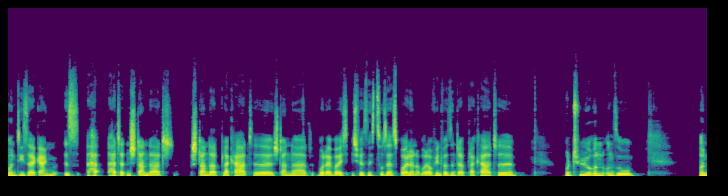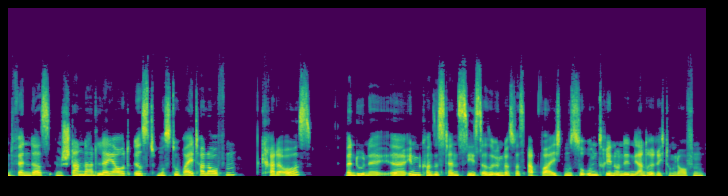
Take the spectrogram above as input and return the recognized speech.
Und dieser Gang ist, hat halt einen Standard, Standard Plakate, Standard, whatever. Ich, ich will es nicht zu sehr spoilern, aber auf jeden Fall sind da Plakate und Türen und so. Und wenn das im Standard Layout ist, musst du weiterlaufen, geradeaus. wenn du eine äh, Inkonsistenz siehst, also irgendwas, was abweicht, musst du umdrehen und in die andere Richtung laufen.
